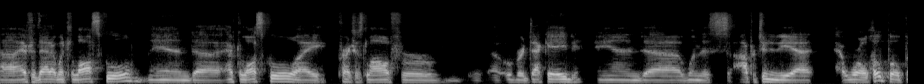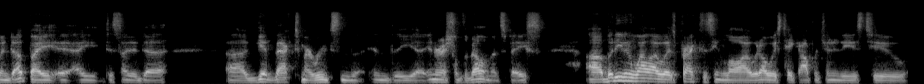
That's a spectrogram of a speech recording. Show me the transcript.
Uh, after that, I went to law school, and uh, after law school, I practiced law for uh, over a decade. And uh, when this opportunity at, at World Hope opened up, I, I decided to uh, get back to my roots in the in the uh, international development space. but even while I was practicing law, I would always take opportunities to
